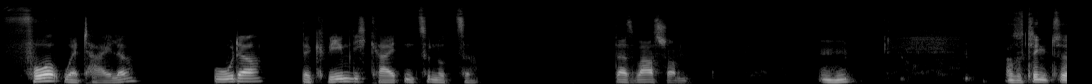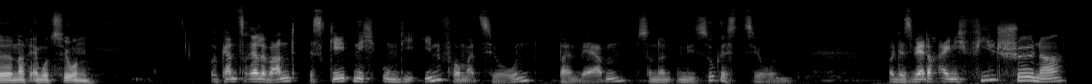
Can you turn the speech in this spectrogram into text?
Vorurteile oder Bequemlichkeiten zunutze. Das war's schon. Mhm. Also es klingt äh, nach Emotionen. Und ganz relevant, es geht nicht um die Information beim Werben, sondern um die Suggestion. Und es wäre doch eigentlich viel schöner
